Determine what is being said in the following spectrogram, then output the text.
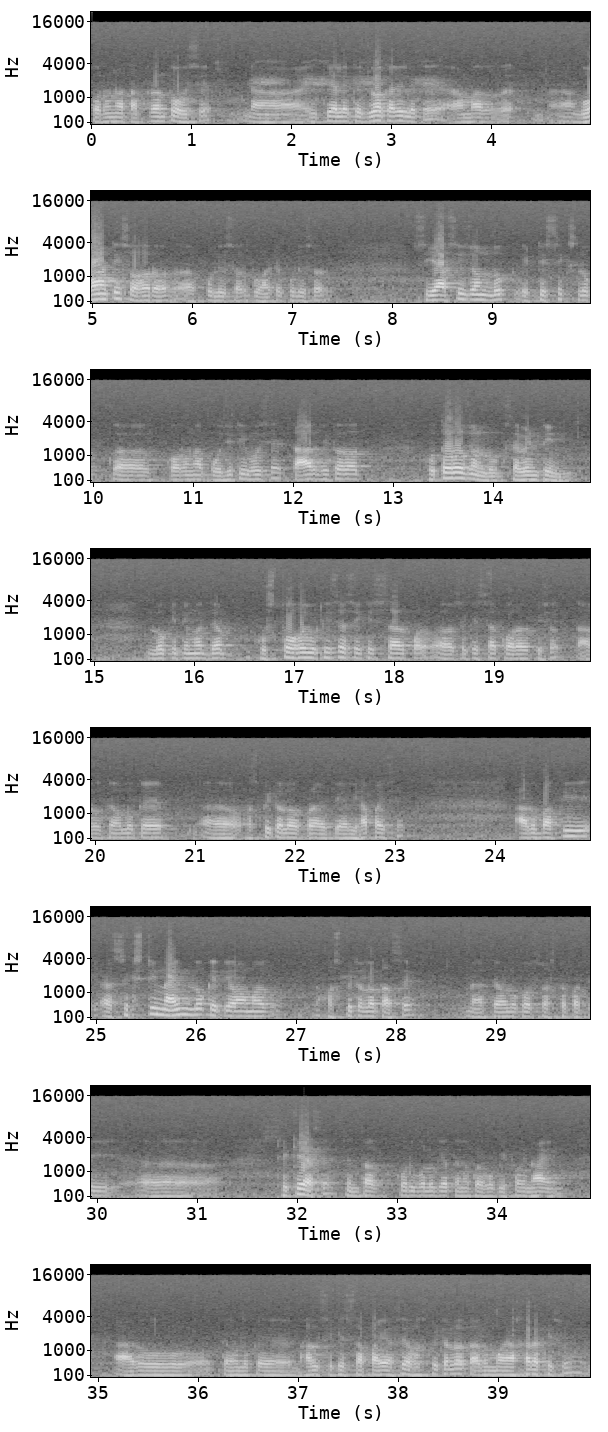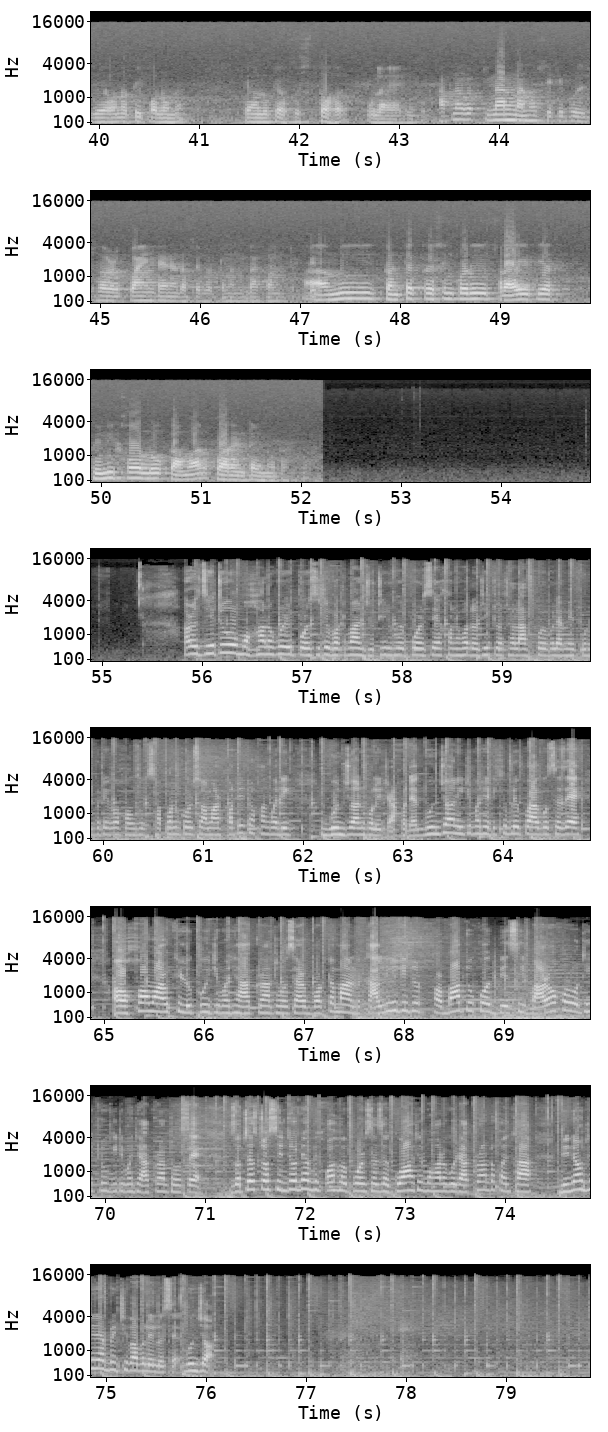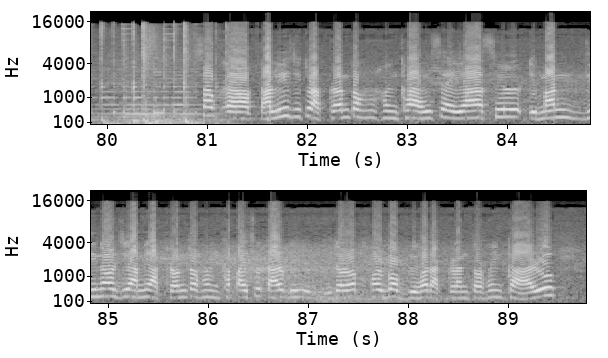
কৰোণাত আক্ৰান্ত হৈছে। এতিয়ালৈকে যোৱাকালিলৈকে আমাৰ গুৱাহাটী চহৰৰ পুলিচৰ গুৱাহাটী পুলিচৰ ছিয়াশীজন লোক এইট্টি ছিক্স লোক কৰোণা পজিটিভ হৈছে। তাৰ ভিতৰত সোতৰজন লোক ছেভেণ্টিন লোক ইতিমধ্যে সুস্থ হৈ উঠিছে চিকিৎসাৰ চিকিৎসা কৰাৰ পিছত আৰু তেওঁলোকে হস্পিটেলৰ পৰা এতিয়া ৰিহা পাইছে। আৰু বাকী ছিক্সটি নাইন লোক এতিয়াও আমাৰ হস্পিটেলত আছে। তেওঁলোকৰ স্বাস্থ্য পাতি আহ, ঠিকে আছে চিন্তা কৰিবলগীয়া তেনেকুৱা একো বিষয় নাই। আৰু তেওঁলোকে ভাল চিকিৎসা পাই আছে হস্পিটেলত আৰু মই আশা ৰাখিছোঁ যে অনতি পলমে তেওঁলোকে সুস্থ হৈ ওলাই আহিব। আপোনালোকৰ কিমান মানুহ চিটি পুলিচৰ কোৱাৰেণ্টাইনত আছে বৰ্তমান বা আমি কণ্টেক্ট ট্ৰেচিং কৰি প্ৰায় এতিয়া তিনিশ লোক আমাৰ কোৱাৰেণ্টাইনত আছে। আৰু যিহেতু মহানগৰীৰ পৰিস্থিতি বৰ্তমান জটিল হৈ পৰিছে এই সন্দৰ্ভত অধিক তথ্য লাভ কৰিবলৈ আমি পোনপটীয়াকৈ সংযোগ স্থাপন কৰিছোঁ। আমাৰ সতীৰ্থ সাংবাদিক গুঞ্জন কলিতাৰ সৈতে। গুঞ্জন ইতিমধ্যে দেখিবলৈ পোৱা গৈছে যে অসম আৰক্ষীৰ লোকো ইতিমধ্যে আক্ৰান্ত হৈছে আৰু বৰ্তমান কালিৰ দিনটোত সৰ্বাতোকৈ বেছি বাৰশৰো অধিক লোক ইতিমধ্যে আক্ৰান্ত হৈছে। যথেষ্ট চিন্তনীয় বিষয় হৈ পৰিছে যে গুৱাহাটী মহানগৰীত আক্ৰান্ত সংখ্যা দিনক দিনে বৃদ্ধি পাবলৈ লৈছে। গুঞ্জন। চাওক কালি যিটো আক্ৰান্ত সংখ্যা আহিছে এয়া আছিল ইমান দিনৰ যি আমি আক্ৰান্তৰ সংখ্যা পাইছোঁ তাৰ ভিতৰত সৰ্ববৃহৎ আক্ৰান্তৰ সংখ্যা। আৰু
